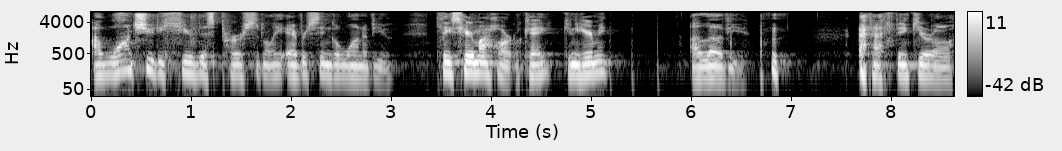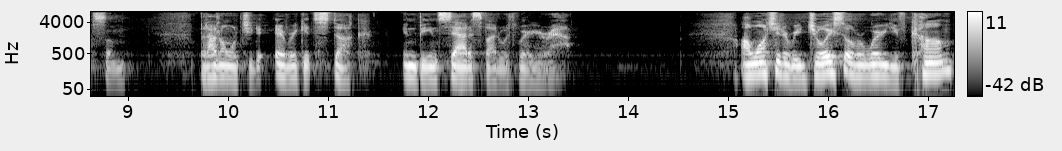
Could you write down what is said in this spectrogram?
I want you to hear this personally, every single one of you. Please hear my heart, okay? Can you hear me? I love you. and I think you're awesome. But I don't want you to ever get stuck in being satisfied with where you're at. I want you to rejoice over where you've come,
